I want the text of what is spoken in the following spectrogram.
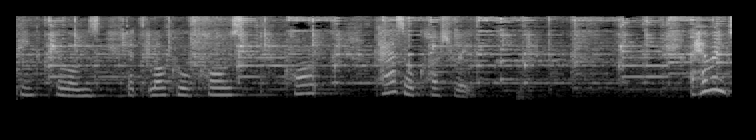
pink pillows that local calls call Castle Kosrae. I haven't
